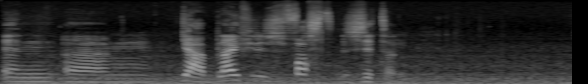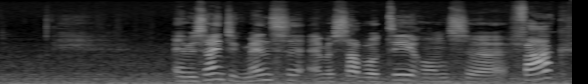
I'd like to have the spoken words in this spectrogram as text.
En um, ja, blijf je dus vastzitten. En we zijn natuurlijk mensen en we saboteren ons uh, vaak.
